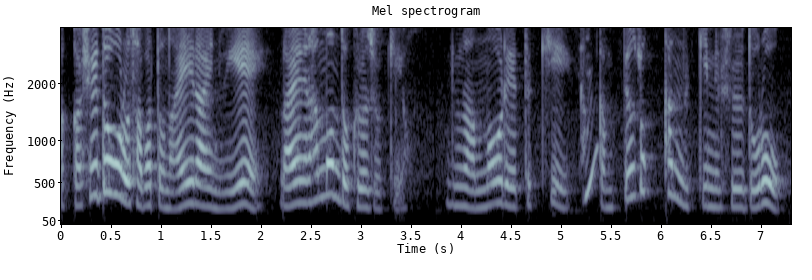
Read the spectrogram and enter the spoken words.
아까 섀도우로 잡았던 아이라인 위에 라인을 한 번 더 그려줄게요. 눈 앞머리에 특히 약간 뾰족한 느낌이 들도록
